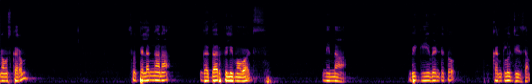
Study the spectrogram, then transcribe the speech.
నమస్కారం. So Telangana Gaddar film awards నిన్న బిగ్ ఈవెంట్తో కన్క్లూడ్ చేశాం.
